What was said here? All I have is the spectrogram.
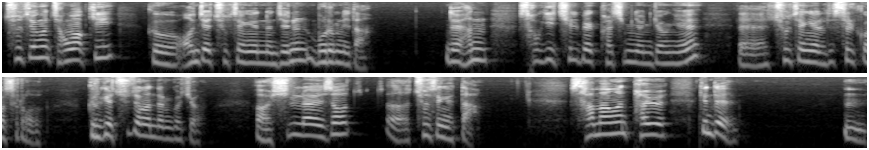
출생은 정확히 그 언제 출생했는지는 모릅니다. 근데 한 서기 780년경에 출생했을 것으로 그렇게 추정한다는 거죠. 어, 신라에서 어, 출생했다. 사망은 8, 근데, 음,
